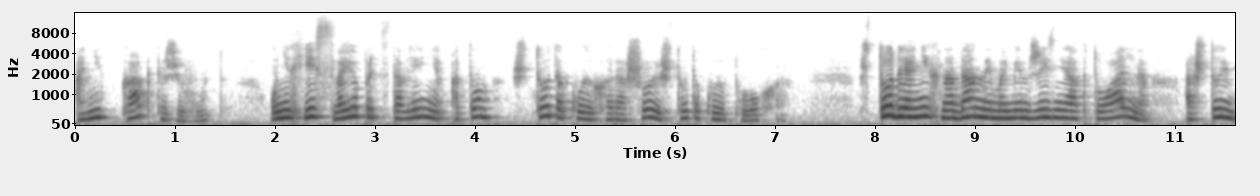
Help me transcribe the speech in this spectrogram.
Они как-то живут, у них есть свое представление о том, что такое хорошо и что такое плохо, что для них на данный момент жизни актуально, а что им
